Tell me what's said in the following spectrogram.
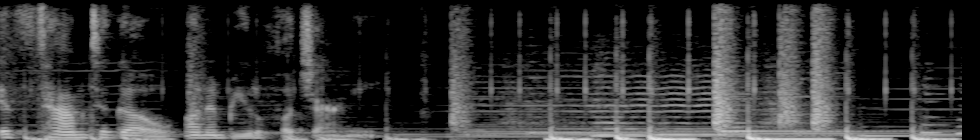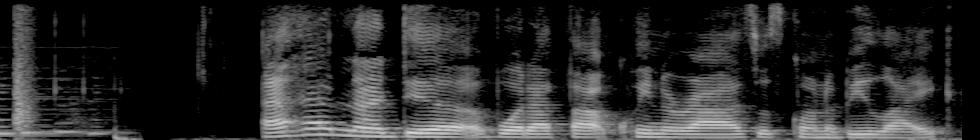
It's time to go on a beautiful journey. I had an idea of what I thought Queen Arise was going to be like.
